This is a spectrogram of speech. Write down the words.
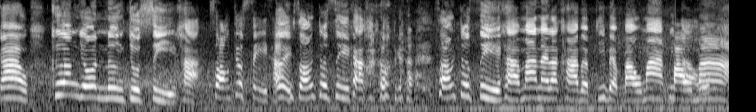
2019 เครื่องยนต์ 1.4 ค่ะ 2.4 ค่ะ เอ้ย 2.4 ค่ะขอโทษค่ะ 2.4 ค่ะ มาในราคาแบบที่แบบเบามากพี่เบาเต๋ามาก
